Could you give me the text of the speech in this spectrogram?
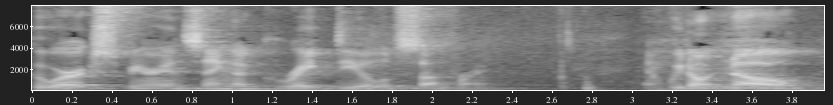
who are experiencing a great deal of suffering. And we don't know,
